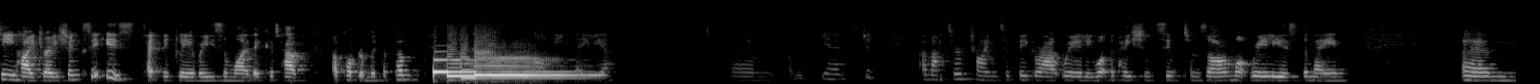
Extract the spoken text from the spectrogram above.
dehydration because it is technically a reason why they could have a problem with the pump. Rv failure. Um, yeah it's just a matter of trying to figure out really what the patient's symptoms are and what really is the main um,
